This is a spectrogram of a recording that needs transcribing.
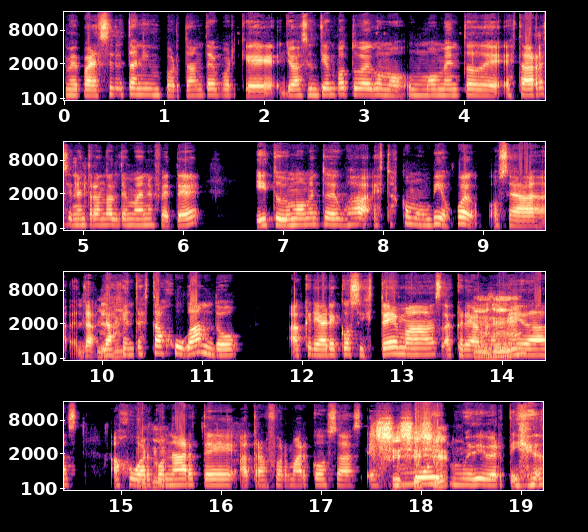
me parece tan importante porque yo hace un tiempo tuve como un momento de, estaba recién entrando al tema de NFT y tuve un momento de, wow, esto es como un videojuego. O sea, la, gente está jugando a crear ecosistemas, a crear monedas, a jugar con arte, a transformar cosas. Es muy, muy divertido.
